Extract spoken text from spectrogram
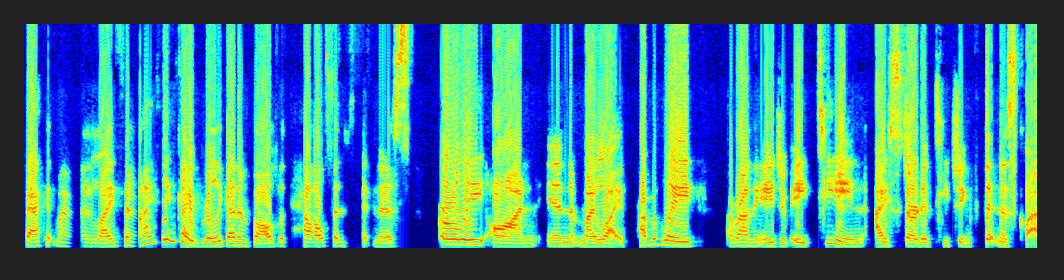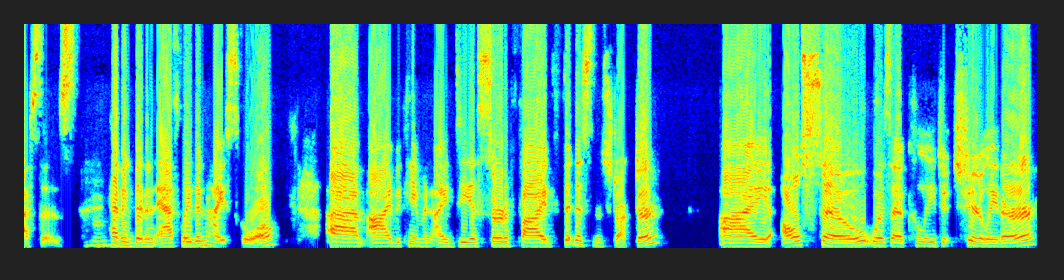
back at my, life and I think I really got involved with health and fitness early on in my life, probably around the age of 18, I started teaching fitness classes. Mm-hmm. Having been an athlete in high school, um, I became an IDEA certified fitness instructor. I also was a collegiate cheerleader,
